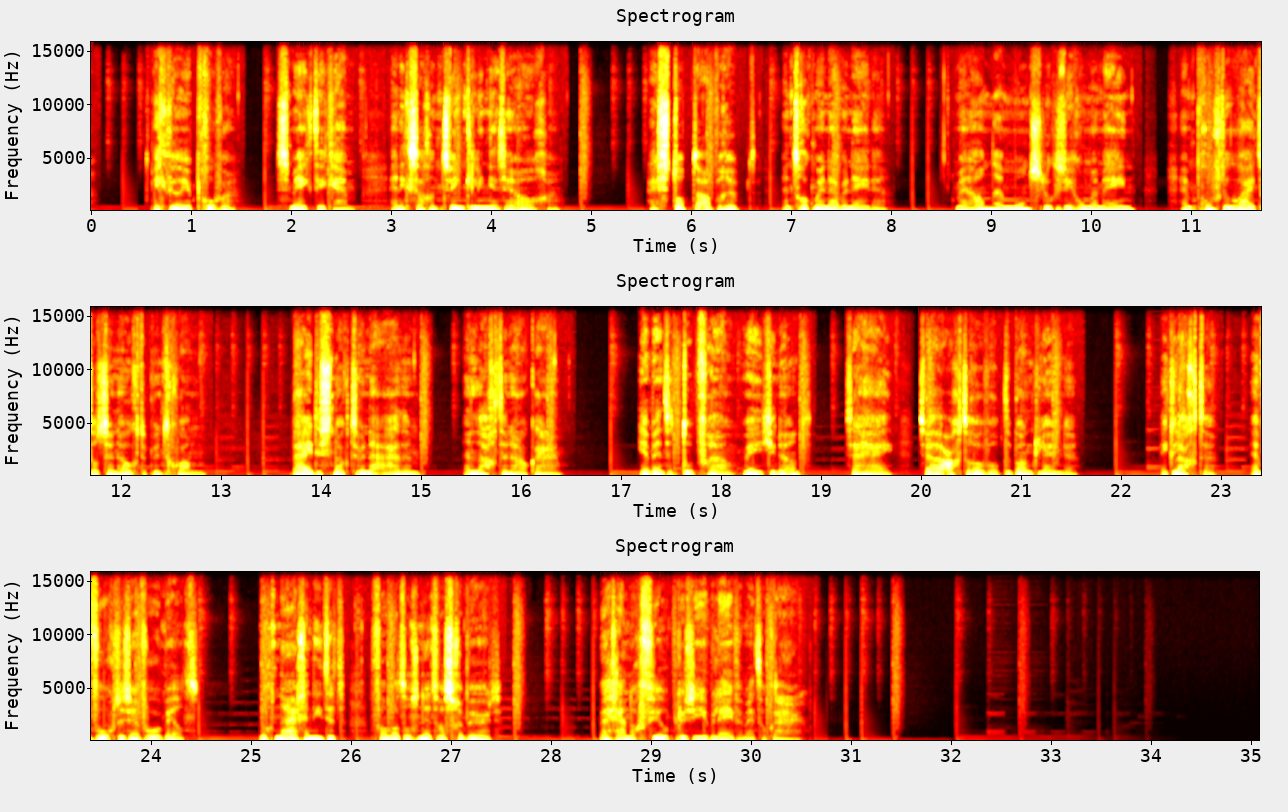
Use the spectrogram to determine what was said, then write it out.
Ik wil je proeven, smeekte ik hem en ik zag een twinkeling in zijn ogen. Hij stopte abrupt en trok mij naar beneden. Mijn handen en mond sloegen zich om hem heen en proefde hoe hij tot zijn hoogtepunt kwam. Beiden snakten we naar adem en lachten naar elkaar. Je bent een topvrouw, weet je dat? zei hij terwijl hij achterover op de bank leunde. Ik lachte en volgde zijn voorbeeld. Nog nagenietend van wat ons net was gebeurd. Wij gaan nog veel plezier beleven met elkaar.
